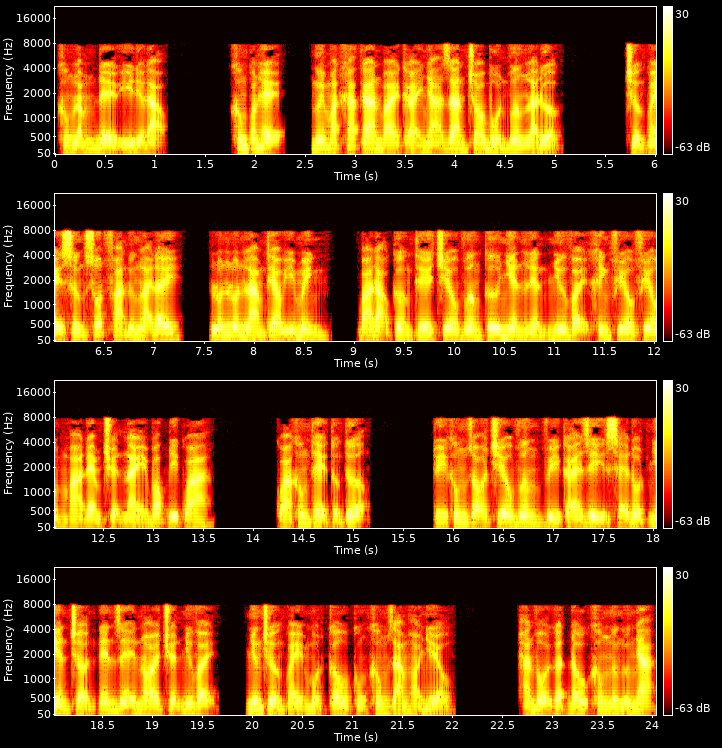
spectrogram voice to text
không lắm để ý địa đạo. Không quan hệ, ngươi mặt khác an bài cái nhã gian cho bổn vương là được. Trường quay sửng sốt phản ứng lại đây, luôn luôn làm theo ý mình, bá đạo cường thế chiêu vương cư nhiên liền như vậy khinh phiêu phiêu mà đem chuyện này bóc đi qua. Quá không thể tưởng tượng. Tuy không rõ chiêu vương vì cái gì sẽ đột nhiên trở nên dễ nói chuyện như vậy, nhưng trưởng quầy một câu cũng không dám hỏi nhiều. Hắn vội gật đầu không ngừng ứng nhạ.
